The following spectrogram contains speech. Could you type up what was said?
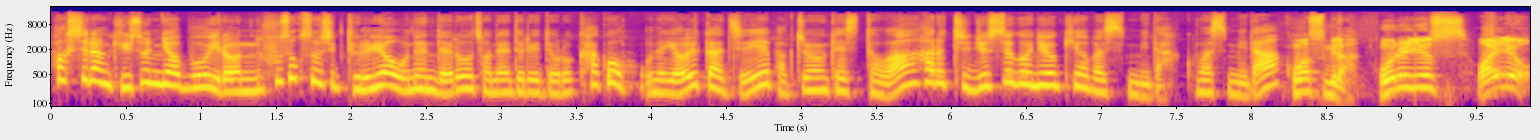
확실한 귀순 여부 이런 후속 소식 들려오는 대로 전해드리도록 하고 오늘 여기까지 박종현 캐스터와 하루치 뉴스 근육 키워봤습니다. 고맙습니다. 고맙습니다. 오늘 뉴스 완료.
